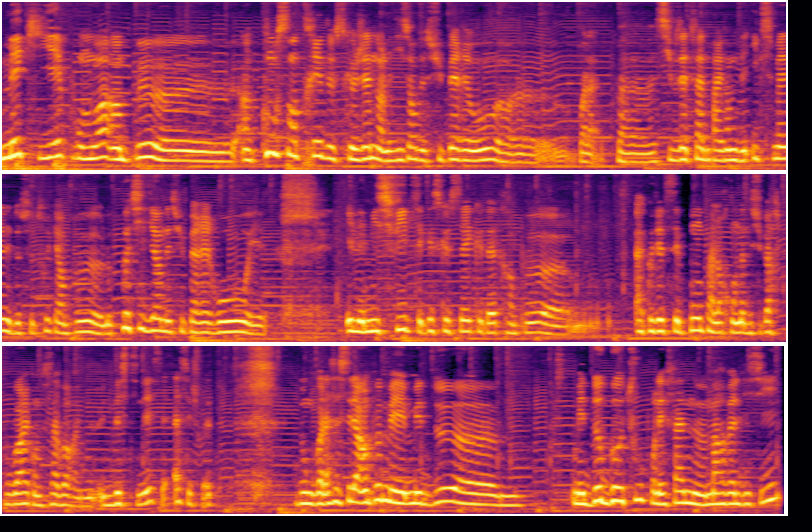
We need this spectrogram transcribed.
Mais qui est pour moi un peu euh, un concentré de ce que j'aime dans les histoires de super-héros. euh, voilà. Si vous êtes fan par exemple des X-Men et de ce truc un peu le quotidien des super-héros et, les misfits, c'est qu'est-ce que c'est que d'être un peu à côté de ses pompes alors qu'on a des super pouvoirs et qu'on sait avoir une, destinée, c'est assez chouette. Donc voilà, ça c'est un peu mes, deux, mes deux go-to pour les fans Marvel d'ici.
